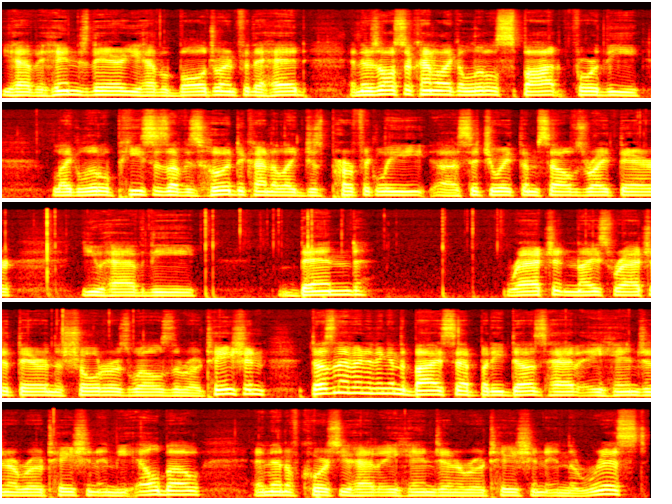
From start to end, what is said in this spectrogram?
You have a hinge there. You have a ball joint for the head. And there's also kind of like a little spot for the like little pieces of his hood to kind of like just perfectly uh, situate themselves right there. You have the bend ratchet, nice ratchet there in the shoulder as well as the rotation. Doesn't have anything in the bicep, but he does have a hinge and a rotation in the elbow. And then, of course, you have a hinge and a rotation in the wrist.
